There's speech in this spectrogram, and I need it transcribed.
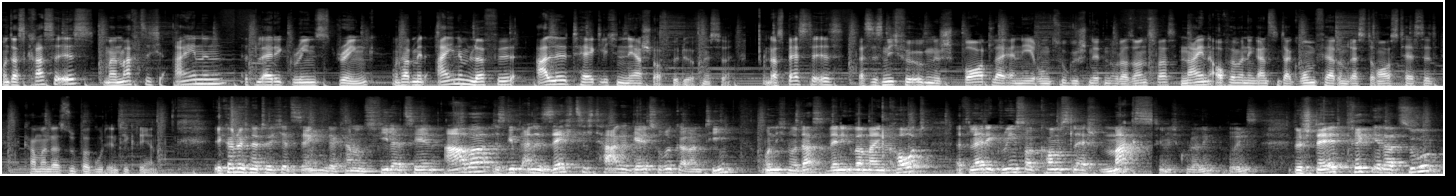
Und das Krasse ist, man macht sich einen Athletic Greens Drink und hat mit einem Löffel alle täglichen Nährstoffbedürfnisse. Und das Beste ist, das ist nicht für irgendeine Sportlerernährung zugeschnitten oder sonst was. Nein, auch wenn man den ganzen Tag rumfährt und Restaurants testet, kann man das super gut integrieren. Ihr könnt euch natürlich jetzt denken, der kann uns viel erzählen, aber es gibt eine 60-Tage-Geld-Zurück-Garantie. Und nicht nur das, wenn ihr über meinen Code athleticgreens.com slash max, ziemlich cooler Link übrigens, bestellt, kriegt ihr dazu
